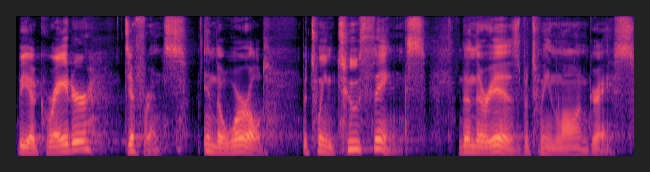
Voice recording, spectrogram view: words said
be a greater difference in the world between two things than there is between law and grace.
